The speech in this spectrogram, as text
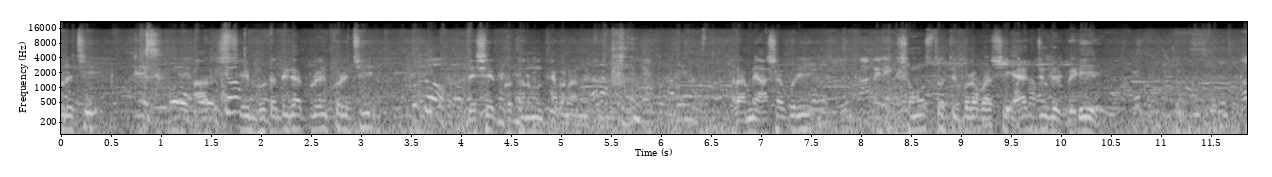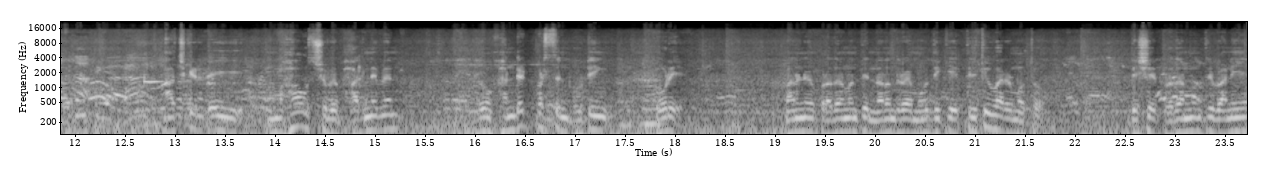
করেছি আর সেই ভোটাধিকার প্রয়োগ করেছি দেশের প্রধানমন্ত্রী বানানো আর আমি আশা করি সমস্ত ত্রিপুরাবাসী একযোগে বেরিয়ে আজকের এই মহা উৎসবে ভাগ নেবেন এবং হান্ড্রেড পার্সেন্ট ভোটিং করে মাননীয় প্রধানমন্ত্রী নরেন্দ্র ভাই মোদীকে তৃতীয়বারের মতো দেশের প্রধানমন্ত্রী বানিয়ে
